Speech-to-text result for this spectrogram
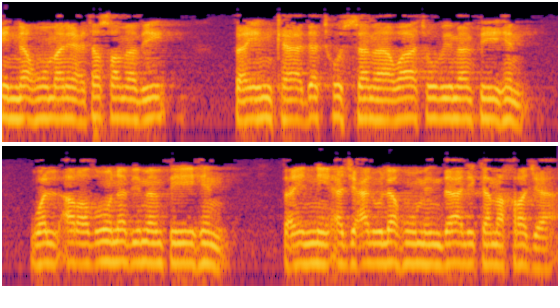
إنه من اعتصم بي فإن كادته السماوات بمن فيهن والأرضون بمن فيهن فإني أجعل له من ذلك مخرجا.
